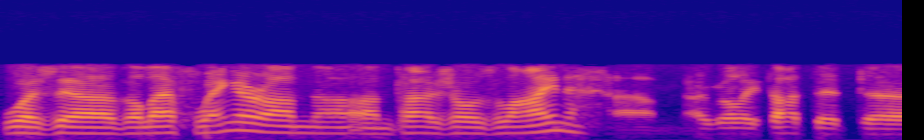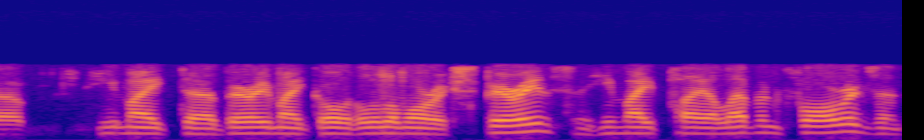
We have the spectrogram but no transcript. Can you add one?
was uh, the left winger on uh, on Pageau's line. Um, I really thought that uh, he might uh, Barry might go with a little more experience, and he might play 11 forwards and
